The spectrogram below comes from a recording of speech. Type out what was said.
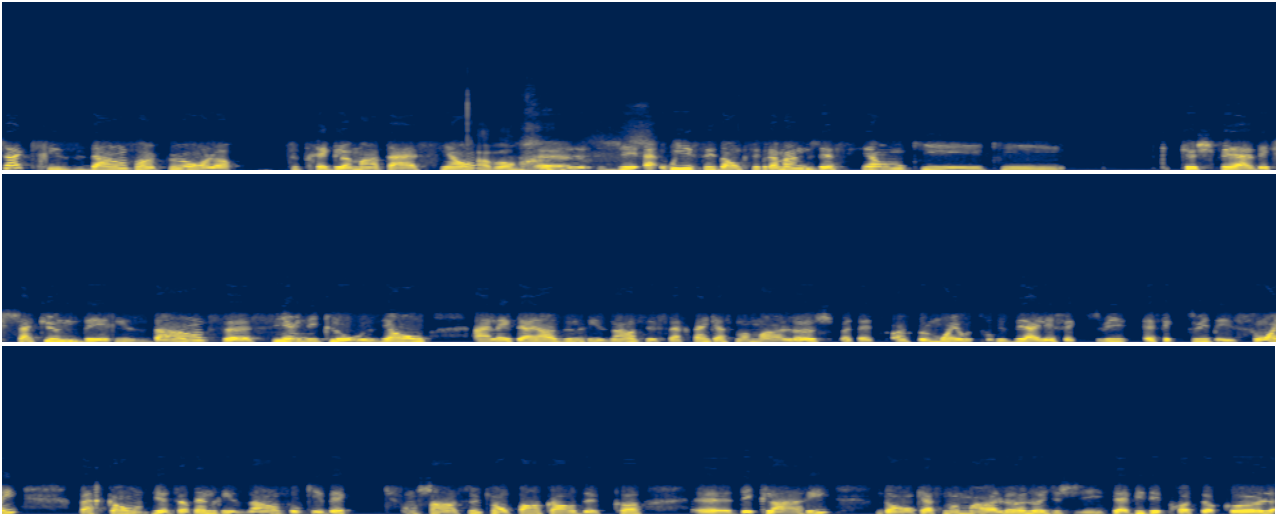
chaque résidence, un peu, ont leur petite réglementation. Ah bon? Euh, ah, oui, c'est donc, c'est vraiment une gestion qui, qui, que je fais avec chacune des résidences. S'il y a une éclosion, à l'intérieur d'une résidence, c'est certain qu'à ce moment-là, je suis peut-être un peu moins autorisée à aller effectuer, des soins. Par contre, il y a certaines résidences au Québec qui sont chanceux, qui n'ont pas encore de cas euh, déclarés. Donc, à ce moment-là, -là, j'ai établi des protocoles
